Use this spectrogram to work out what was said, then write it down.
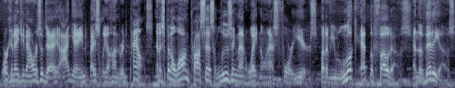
working 18 hours a day, I gained basically 100 pounds. And it's been a long process losing that weight in the last four years. But if you look at the photos and the videos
